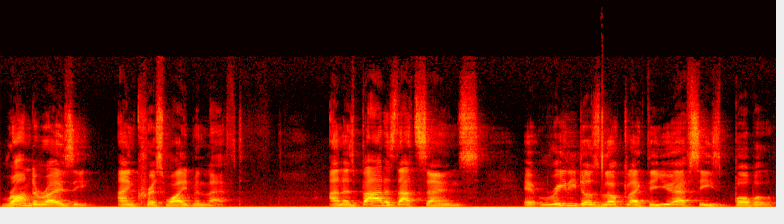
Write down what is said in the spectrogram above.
Ronda Rousey, and Chris Weidman left. And as bad as that sounds, it really does look like the UFC's bubble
